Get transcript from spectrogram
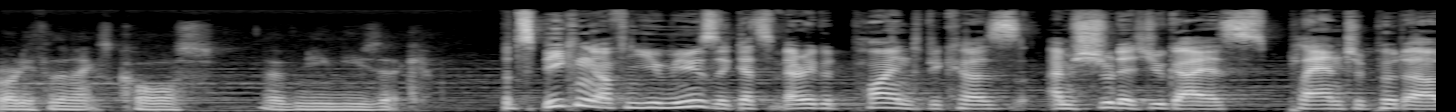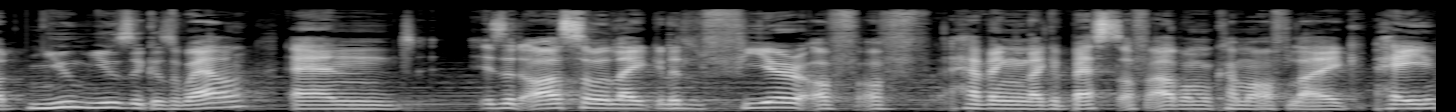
ready for the next course of new music. But speaking of new music, that's a very good point because I'm sure that you guys plan to put out new music as well. And is it also like a little fear of, of having like a best of album come off like, hey,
